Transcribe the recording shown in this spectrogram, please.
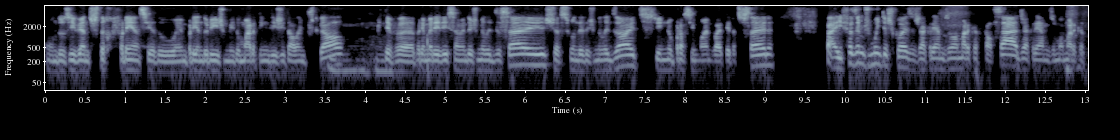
um dos eventos de referência do empreendedorismo e do marketing digital em Portugal, uhum. que teve a primeira edição em 2016, a segunda em 2018 e no próximo ano vai ter a terceira. Pá, e fazemos muitas coisas, já criamos uma marca de calçado, já criamos uma marca de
